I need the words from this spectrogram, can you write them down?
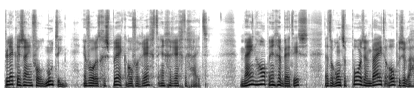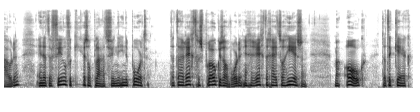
plekken zijn voor ontmoeting en voor het gesprek over recht en gerechtigheid. Mijn hoop en gebed is dat we onze poorten wijd open zullen houden en dat er veel verkeer zal plaatsvinden in de poorten. Dat daar recht gesproken zal worden en gerechtigheid zal heersen, maar ook dat de kerk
